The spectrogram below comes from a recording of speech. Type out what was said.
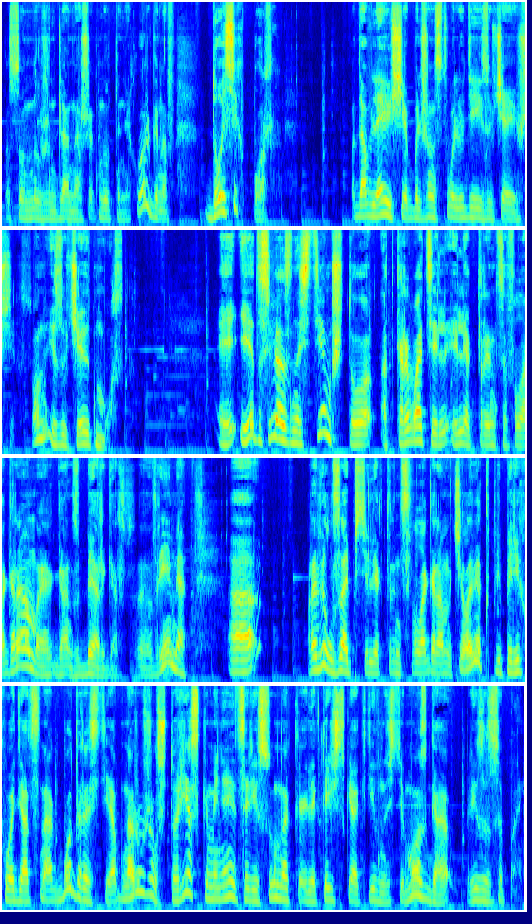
что сон нужен для наших внутренних органов, до сих пор подавляющее большинство людей, изучающих сон, изучают мозг. Э, И это связано с тем, что открыватель электроэнцефалограммы Ганс Бергер в свое время а, провел запись электроэнцефалограммы человека при переходе от сна к бодрости и обнаружил, что резко меняется рисунок электрической активности мозга при засыпании.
